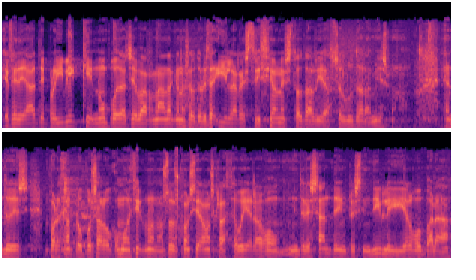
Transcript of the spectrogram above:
FDA te prohíbe que no puedas llevar nada que no se autoriza y la restricción es total y absoluta ahora mismo. Entonces, por ejemplo, pues algo como decir, bueno, nosotros consideramos que la cebolla era algo interesante, imprescindible y algo para,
